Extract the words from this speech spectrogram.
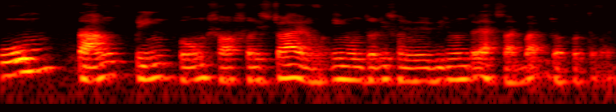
ওম প্রাং প্রিং পোং স শনিশ্চরায় নম এই মন্ত্রটি শনিদেবের বীজ মন্ত্রে একশো আটবার জপ করতে পারেন।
